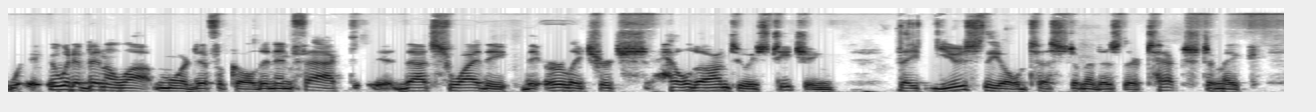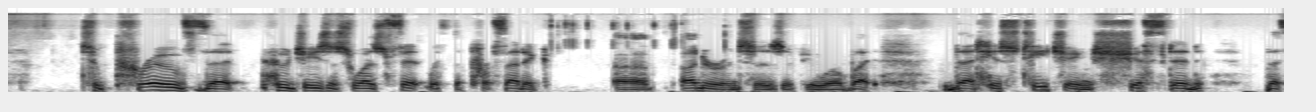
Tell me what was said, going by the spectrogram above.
It would have been a lot more difficult. And in fact, that's why the, the early church held on to his teaching they used the Old Testament as their text to make to prove that who Jesus was fit with the prophetic uh, utterances, if you will, but that his teaching shifted the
